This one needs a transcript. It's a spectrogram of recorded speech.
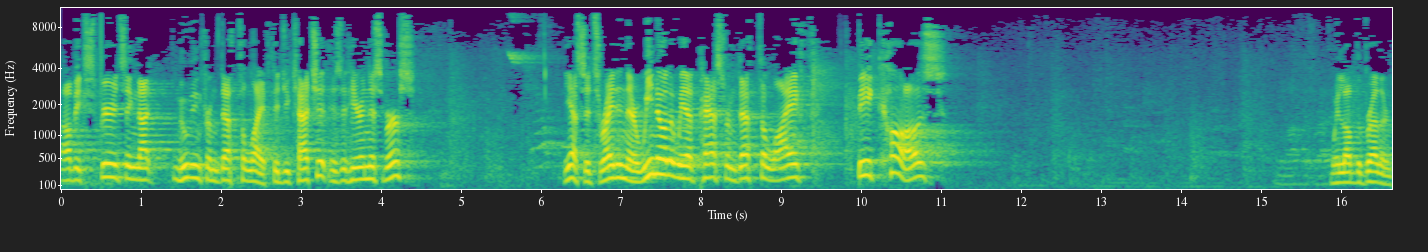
of experiencing that moving from death to life? Did you catch it? Is it here in this verse? Yes, it's right in there. We know that we have passed from death to life because we love the brethren.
